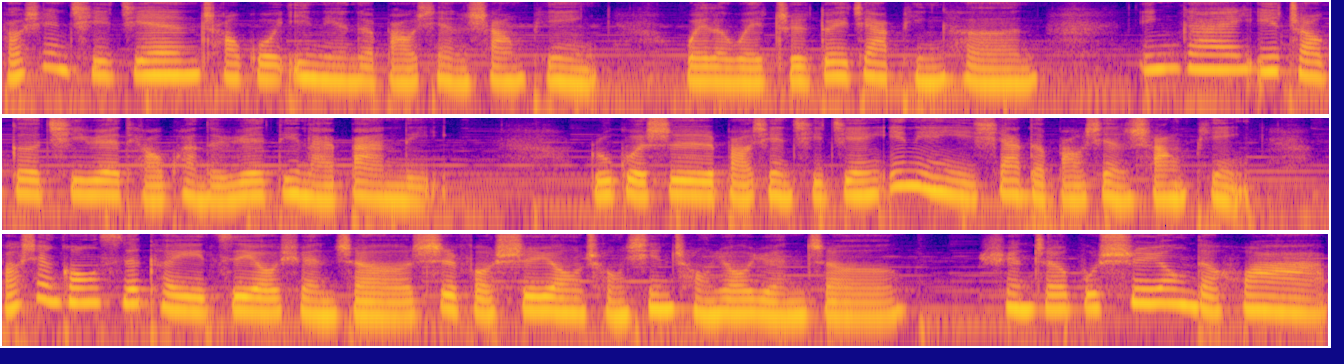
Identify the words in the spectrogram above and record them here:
保险期间超过一年的保险商品，为了维持对价平衡，应该依照各契约条款的约定来办理。如果是保险期间一年以下的保险商品，保险公司可以自由选择是否适用重新重优原则。选择不适用的话，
